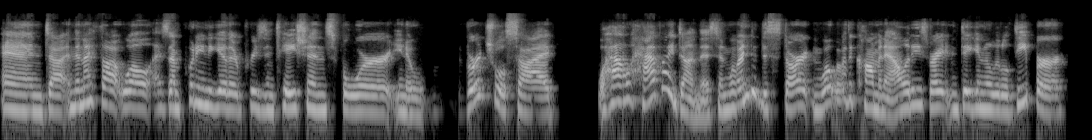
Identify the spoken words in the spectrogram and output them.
And uh, and then I thought, well, as I'm putting together presentations for, you know, virtual side, well, how have I done this? And when did this start? And what were the commonalities, right? And digging a little deeper.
